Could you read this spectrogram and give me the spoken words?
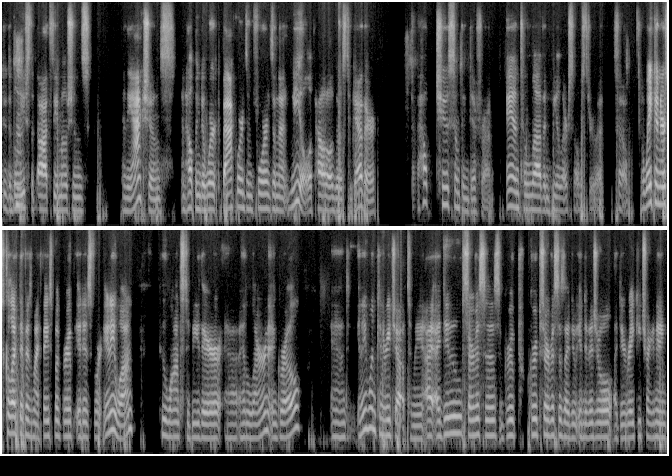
through the mm-hmm. beliefs, the thoughts, the emotions, and the actions, and helping to work backwards and forwards on that wheel of how it all goes together to help choose something different and to love and heal ourselves through it. So, Awakened Nurse Collective is my Facebook group. It is for anyone who wants to be there uh, and learn and grow. And anyone can reach out to me. I, I do services, group group services. I do individual. I do Reiki training.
